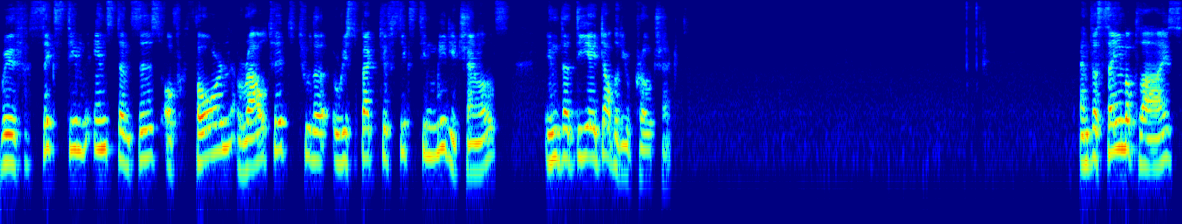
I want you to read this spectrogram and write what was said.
with 16 instances of Thorn routed to the respective 16 MIDI channels in the DAW project. And the same applies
